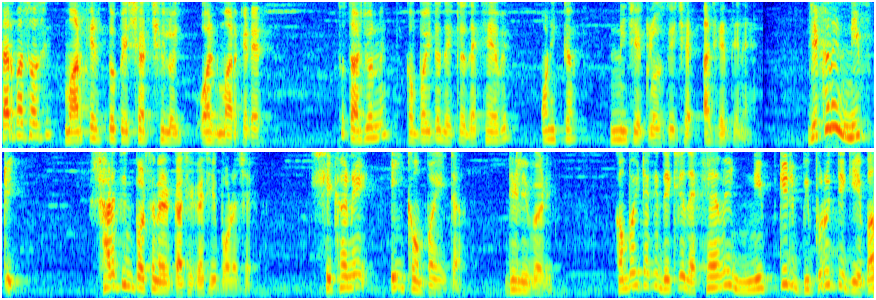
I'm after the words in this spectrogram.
তার পাশাপাশি মার্কেট তো প্রেশার ছিলই ওয়ার্ল্ড মার্কেটের তো তার জন্য কোম্পানিটা দেখলে দেখা যাবে অনেকটা নিচে ক্লোজ দিয়েছে আজকের দিনে। যেখানে নিফটি সাড়ে তিন পার্সেন্টের কাছাকাছি পড়েছে, সেখানে এই কোম্পানিটা ডেলিভারি কোম্পানিটাকে দেখলে দেখা যাবে নিফটির বিপরীতে গিয়ে বা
